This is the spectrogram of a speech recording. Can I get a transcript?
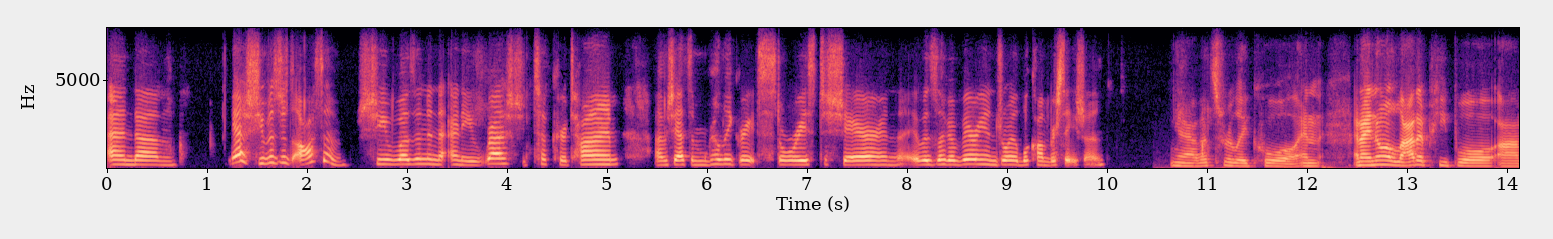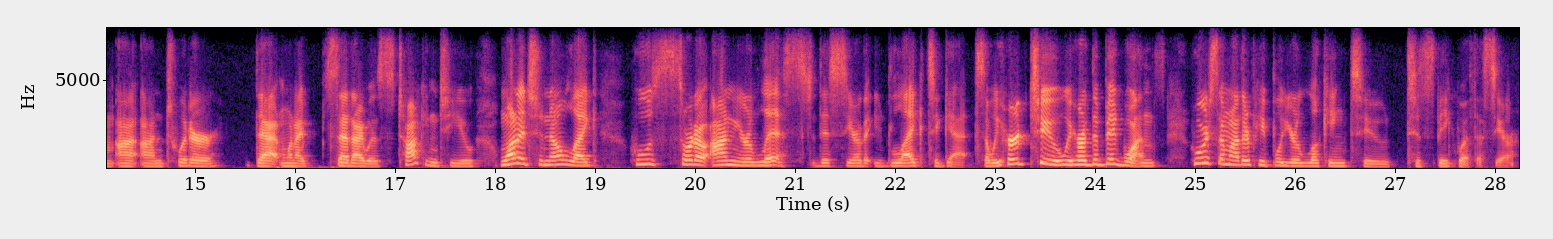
and um, yeah, she was just awesome. She wasn't in any rush. She took her time. Um, she had some really great stories to share, and it was like a very enjoyable conversation. Yeah, that's really cool. And and I know a lot of people um, on, on Twitter that when I said I was talking to you wanted to know like who's sort of on your list this year that you'd like to get. So we heard two, we heard the big ones. Who are some other people you're looking to to speak with this year?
